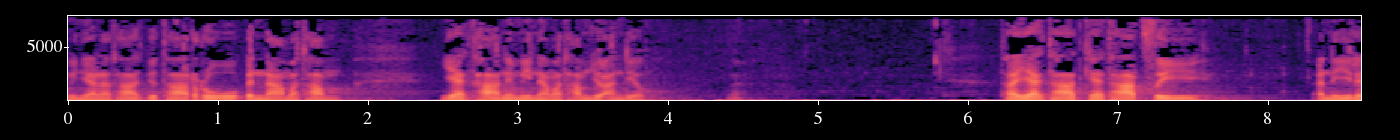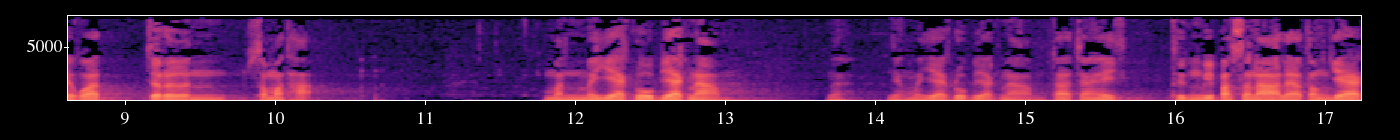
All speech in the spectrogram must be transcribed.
วิญญาณธาตุคือธาตุรู้เป็นนามธรรม แยกธาตุมีนามธรรมอยู่อันเดียวถ้าแยกธาตุแค่ธาตุสี่อันนี้เรียกว่าเจริญสมถะ มันไม่แยกรูปแยกนาม ยังไม่แยกรูปแยกนาม ถ้าจะให้ถึงวิปัสสนาแล้วต้องแยก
